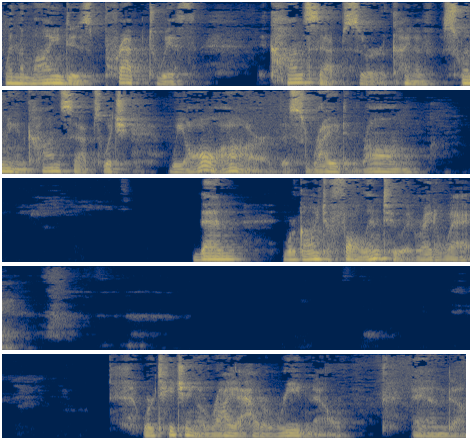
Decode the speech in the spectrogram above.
When the mind is prepped with concepts or kind of swimming in concepts, which we all are, this right and wrong, then we're going to fall into it right away. We're teaching Araya how to read now, and um,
